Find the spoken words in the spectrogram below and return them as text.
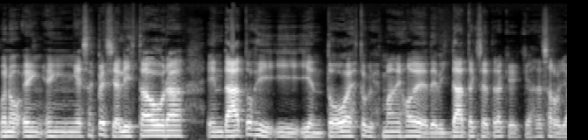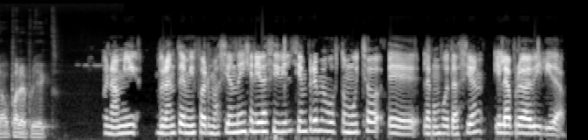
bueno, en, en ese especialista ahora en datos y, y, en todo esto que es manejo de, de Big Data, etcétera, que, que has desarrollado para el proyecto. Bueno, a mí durante mi formación de ingeniería civil siempre me gustó mucho la computación y la probabilidad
